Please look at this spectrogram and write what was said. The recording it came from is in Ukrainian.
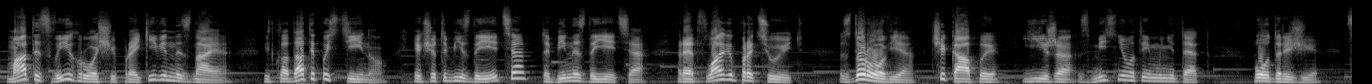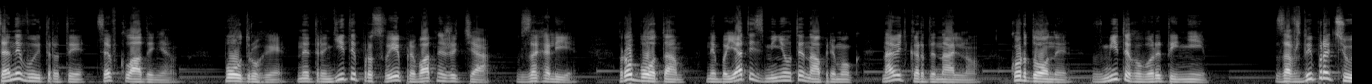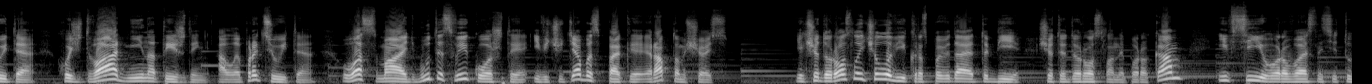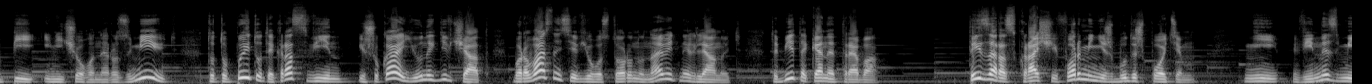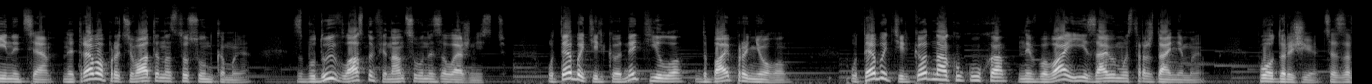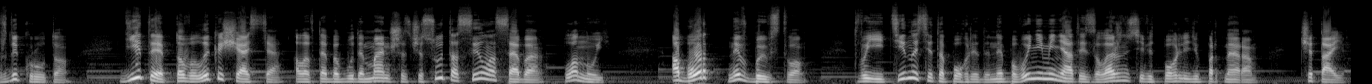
Мати свої гроші, про які він не знає, відкладати постійно. Якщо тобі здається, тобі не здається. Ред флаги працюють. Здоров'я, чекапи, їжа, зміцнювати імунітет, подорожі це не витрати, це вкладення. Подруги, не трендіти про своє приватне життя взагалі. Робота, не боятись змінювати напрямок, навіть кардинально. Кордони, вміти говорити ні. Завжди працюйте, хоч два дні на тиждень, але працюйте. У вас мають бути свої кошти і відчуття безпеки раптом щось. Якщо дорослий чоловік розповідає тобі, що ти доросла не по рокам, і всі його ровесниці тупі і нічого не розуміють, то тупий тут якраз він і шукає юних дівчат, бо ровесниці в його сторону навіть не глянуть. Тобі таке не треба. Ти зараз в кращій формі, ніж будеш потім. Ні, він не зміниться, не треба працювати над стосунками. Збудуй власну фінансову незалежність. У тебе тільки одне тіло, дбай про нього. У тебе тільки одна кукуха, не вбивай її зайвими стражданнями. Подорожі це завжди круто. Діти то велике щастя, але в тебе буде менше часу та сил на себе. Плануй. Аборт не вбивство. Твої цінності та погляди не повинні мінятись в залежності від поглядів партнера. Читай.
